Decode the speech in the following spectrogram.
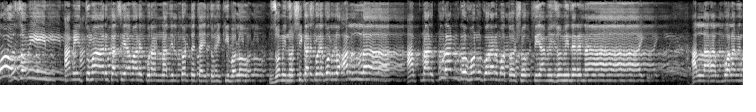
ও জমিন, আমি তোমার কাছে আমার কোরআন নাজিল করতে চাই, তুমি কি বলো? জমিন অস্বীকার করে বলল, আল্লাহ, আপনার কোরআন গ্রহণ করার মতো শক্তি আমি জমিনের নাই। আল্লাহ রাব্বুল আলামিন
